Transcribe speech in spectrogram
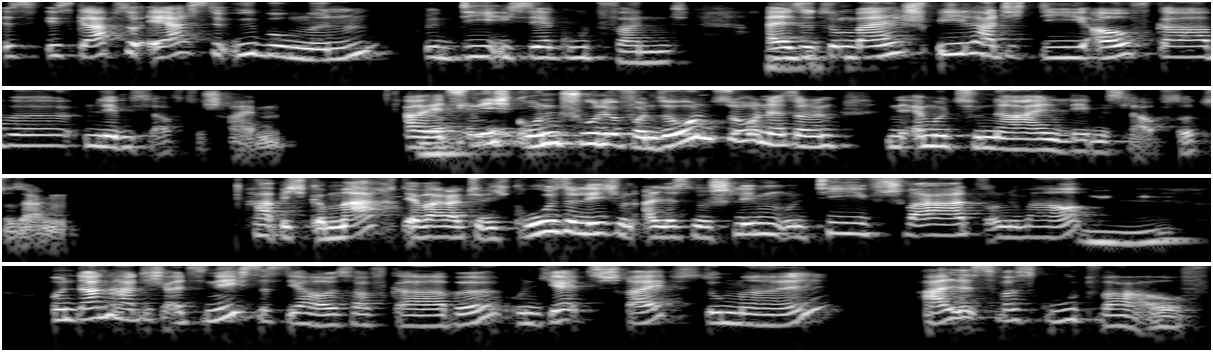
es, es gab so erste Übungen, die ich sehr gut fand. Also mhm. zum Beispiel hatte ich die Aufgabe, einen Lebenslauf zu schreiben. Aber jetzt nicht Grundschule von so und so, ne, sondern einen emotionalen Lebenslauf sozusagen. Habe ich gemacht. Der war natürlich gruselig und alles nur schlimm und tief, schwarz und überhaupt. Mhm. Und dann hatte ich als nächstes die Hausaufgabe und jetzt schreibst du mal alles, was gut war, auf.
